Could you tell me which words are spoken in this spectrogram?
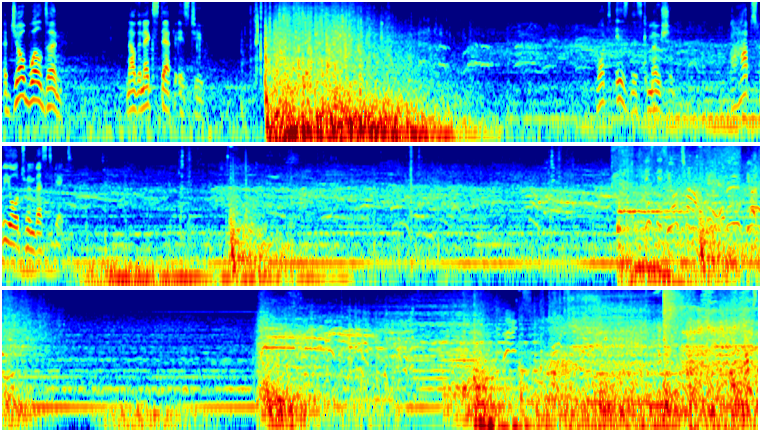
A job well done. Now the next step is to... What is this commotion? Perhaps we ought to investigate. This is your chance. Your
